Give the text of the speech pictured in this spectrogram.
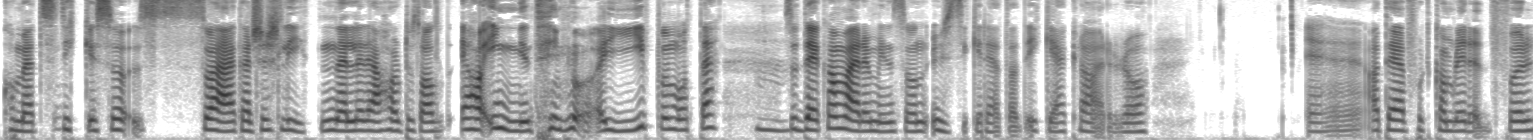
kommer jeg et stykke, så, så er jeg kanskje sliten, eller jeg har totalt Jeg har ingenting å gi, på en måte. Mm. Så det kan være min sånn usikkerhet, at ikke jeg klarer å At jeg fort kan bli redd for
